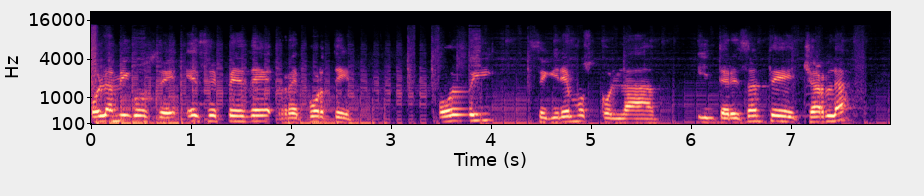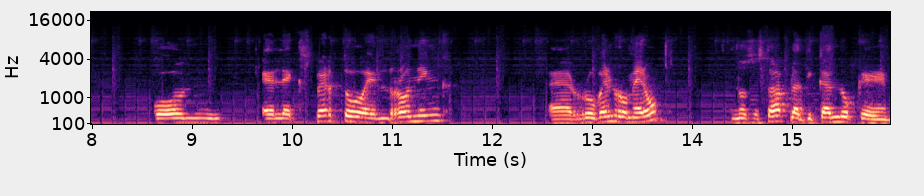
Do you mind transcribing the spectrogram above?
Hola amigos de SPD Reporte. Hoy seguiremos con la interesante charla con el experto en running, eh, Rubén Romero nos estaba platicando que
